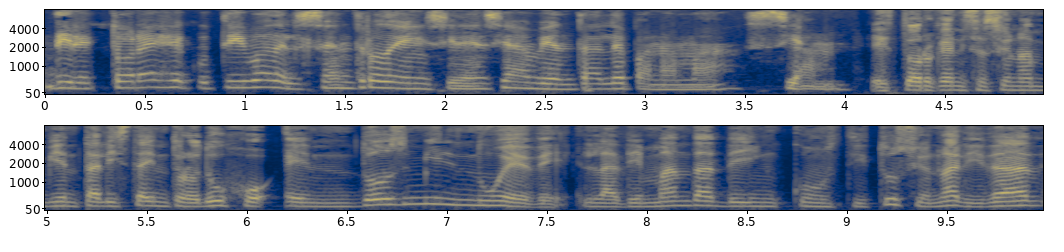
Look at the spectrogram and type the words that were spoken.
directora ejecutiva del Centro de Incidencia Ambiental de Panamá, CIAM. Esta organización ambientalista introdujo en 2009 la demanda de inconstitucionalidad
